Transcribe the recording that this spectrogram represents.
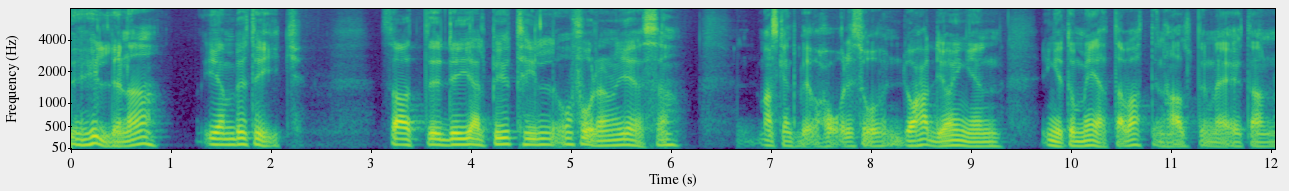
hyllorna i en butik. Så att eh, det hjälper ju till att få den att jäsa. Man ska inte behöva ha det så. Då hade jag ingen, inget att mäta vattenhalten med utan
